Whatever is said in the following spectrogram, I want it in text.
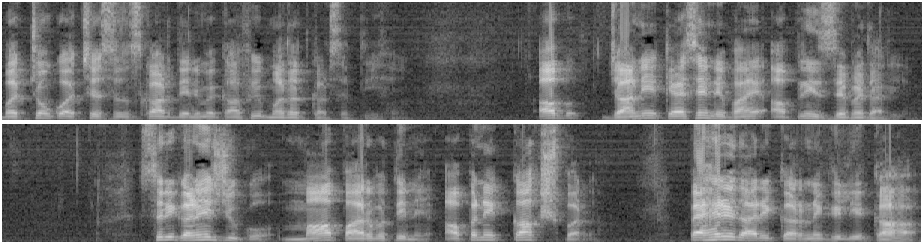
बच्चों को अच्छे संस्कार देने में काफ़ी मदद कर सकती है। अब जानिए कैसे निभाएँ अपनी ज़िम्मेदारी। श्री गणेश जी को माँ पार्वती ने अपने कक्ष पर पहरेदारी करने के लिए कहा।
